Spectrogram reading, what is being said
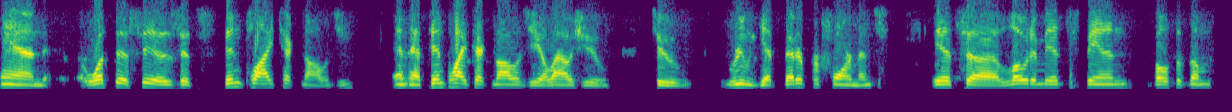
And what this is, it's thin ply technology, and that thin ply technology allows you to really get better performance. It's uh, low to mid spin, both of them,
